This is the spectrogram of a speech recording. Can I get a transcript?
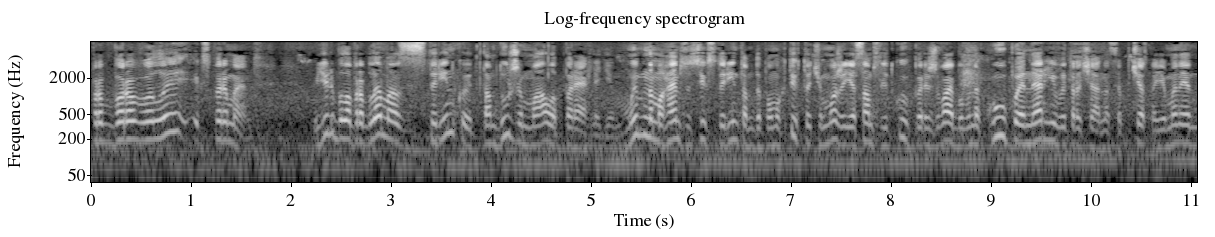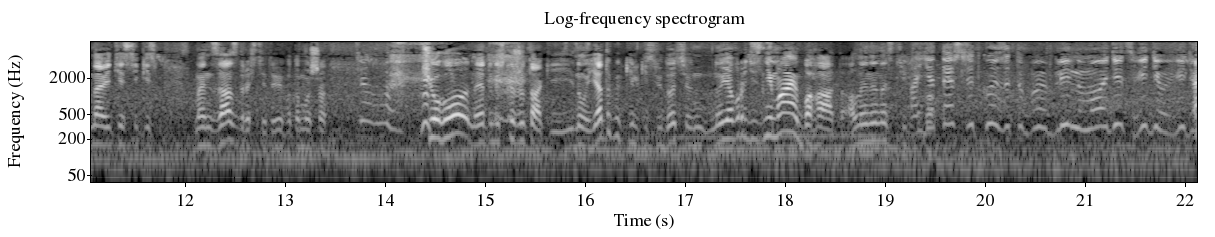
Провели експеримент. У Юлі була проблема з сторінкою, там дуже мало переглядів. Ми намагаємося з усіх сторін там допомогти, хто чи може. Я сам слідкую, переживаю, бо вона купу енергії витрачає на це. Чесно, в мене навіть є якісь в мене заздрості тобі, тому що Чого? чого? Ну я тобі скажу так. І, ну я таку кількість відосів. Ну я вроді знімаю багато, але не настільки. А я теж слідкую за тобою. Блін, ну молодець, відео, відео.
